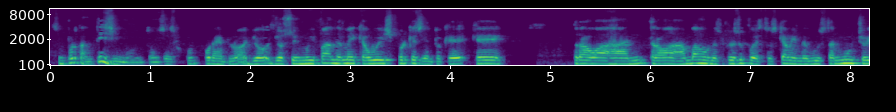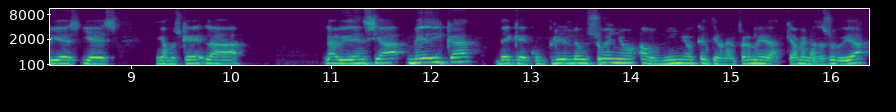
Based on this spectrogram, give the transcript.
es importantísimo. Entonces, por, ejemplo, yo, yo soy muy fan de Make a Wish porque siento que, que, trabajan, trabajan bajo unos presupuestos que a mí me gustan mucho y es, y es digamos que la, la evidencia médica de que cumplirle un sueño a un niño que tiene una enfermedad que amenaza su vida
